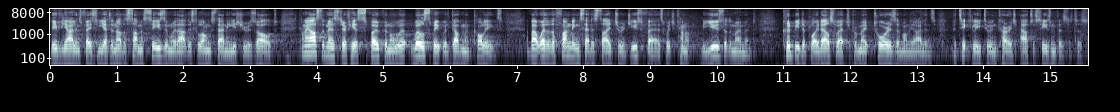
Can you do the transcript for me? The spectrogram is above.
leaving the islands facing yet another summer season without this long-standing issue resolved. Can I ask the Minister if he has spoken or will speak with government colleagues about whether the funding set aside to reduce fares, which cannot be used at the moment, could be deployed elsewhere to promote tourism on the islands, particularly to encourage out-of-season visitors?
